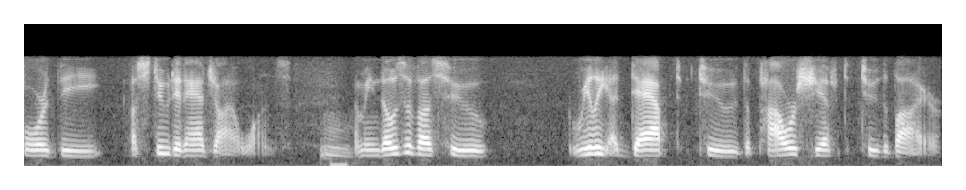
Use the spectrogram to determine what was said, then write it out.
for the astute and agile ones. Mm. I mean, those of us who really adapt to the power shift to the buyer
